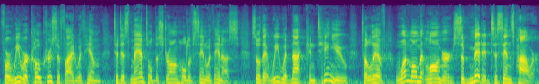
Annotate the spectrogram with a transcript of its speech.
For we were co crucified with him to dismantle the stronghold of sin within us, so that we would not continue to live one moment longer submitted to sin's power.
